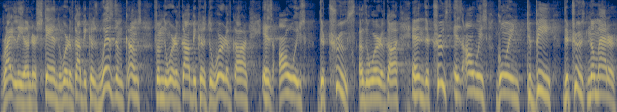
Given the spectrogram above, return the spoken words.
rightly understand the Word of God because wisdom comes from the Word of God because the Word of God is always the truth of the Word of God. And the truth is always going to be the truth no matter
